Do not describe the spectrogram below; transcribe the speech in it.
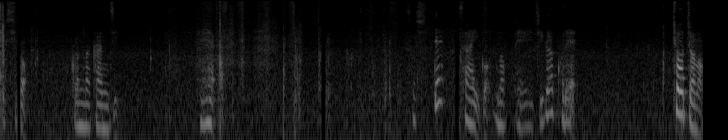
後ろこんな感じ。ね。そして最後のページがこれ蝶々の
